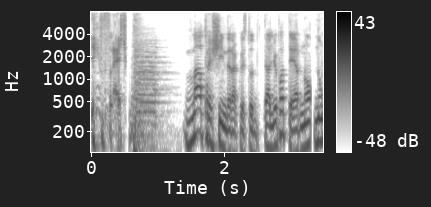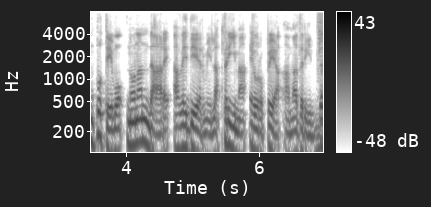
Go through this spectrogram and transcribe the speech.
di Flash. Ma a prescindere da questo dettaglio paterno, non potevo non andare a vedermi la prima europea a Madrid,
